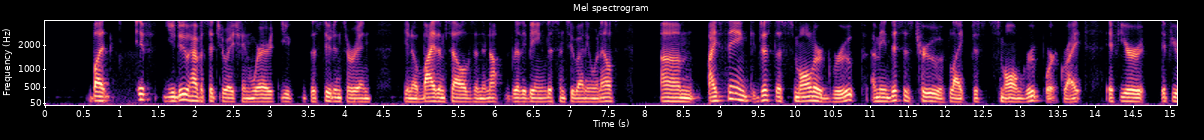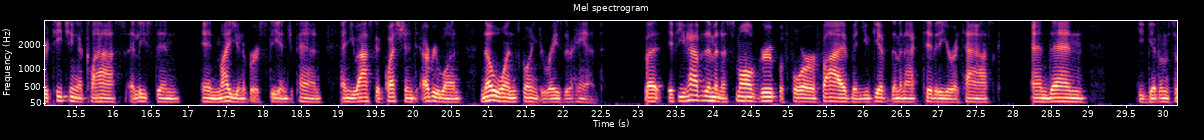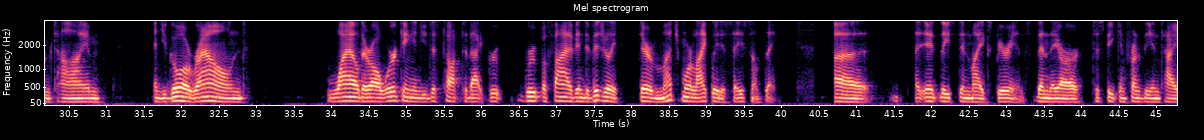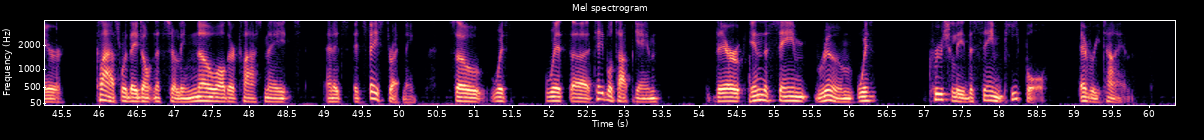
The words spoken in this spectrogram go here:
But if you do have a situation where you the students are in, you know, by themselves and they're not really being listened to by anyone else, um, I think just a smaller group. I mean, this is true of like just small group work, right? If you're if you're teaching a class, at least in in my university in Japan, and you ask a question to everyone, no one's going to raise their hand. But if you have them in a small group of four or five and you give them an activity or a task, and then you give them some time and you go around while they're all working and you just talk to that group group of five individually, they're much more likely to say something. Uh, at least in my experience, than they are to speak in front of the entire class where they don't necessarily know all their classmates and it's it's face threatening. So with with a tabletop game, they're in the same room with crucially the same people every time.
